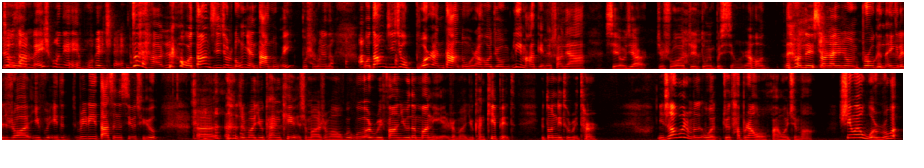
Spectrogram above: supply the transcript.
就算没充电也不会这样。对哈、就是我当即就龙颜大怒，诶，不是龙颜大，我当即就勃然大怒，然后就立马给那商家写邮件儿，就说这东西不行，然后然后那商家就用 broken English 说，if it really doesn't suit you，呃，什么 you can keep 什么什么 we we will refund you the money，什么 you can keep it，you don't need to return。你知道为什么我觉得他不让我还回去吗？是因为我如果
